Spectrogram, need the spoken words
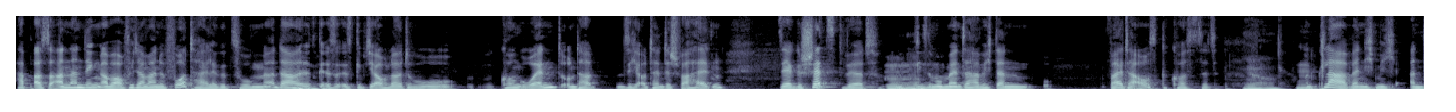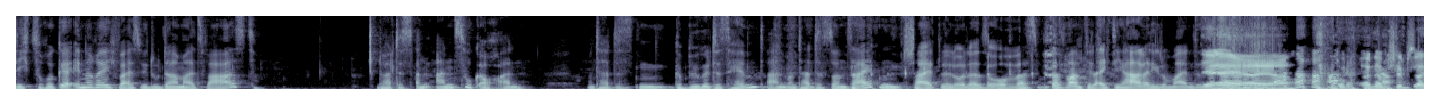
Habe aus anderen Dingen aber auch wieder meine Vorteile gezogen. Ne? Da, Mhm. es, es gibt ja auch Leute, wo kongruent und hat, sich authentisch verhalten sehr geschätzt wird. Mhm. Und diese Momente habe ich dann weiter ausgekostet. Ja. Und klar, wenn ich mich an dich zurückerinnere, ich weiß, wie du damals warst. Du hattest einen Anzug auch an. Und hattest ein gebügeltes Hemd an und hattest so einen Seitenscheitel oder so. Was, das waren vielleicht die Haare, die du meintest. Ja, ja, ja. Und, und am schlimmsten,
